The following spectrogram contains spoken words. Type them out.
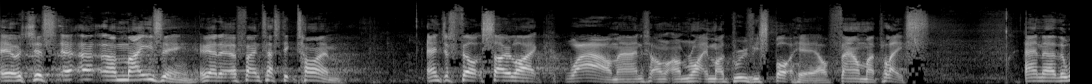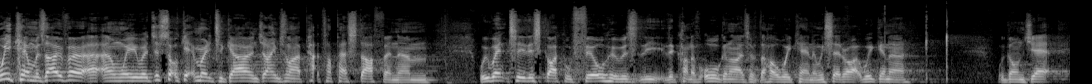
it was just uh, uh, amazing. We had a, a, fantastic time. And just felt so like, wow, man, I'm, I'm, right in my groovy spot here. I've found my place. And uh, the weekend was over, uh, and we were just sort of getting ready to go, and James and I packed up our stuff, and um, we went to this guy called Phil, who was the, the kind of organizer of the whole weekend, and we said, all right, we're going to, we're going jet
